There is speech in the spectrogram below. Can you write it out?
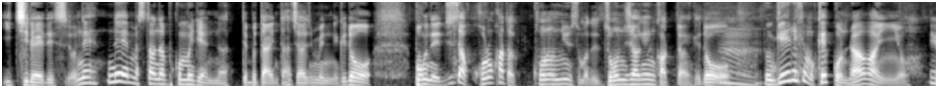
一例ですよね。で、まあ、スタンダップコメディアンになって舞台に立ち始めるんだけど僕ね実はこの方このニュースまで存じ上げんかったんやけど、うん、芸歴も結構長いんよ。で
